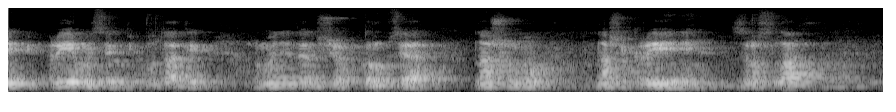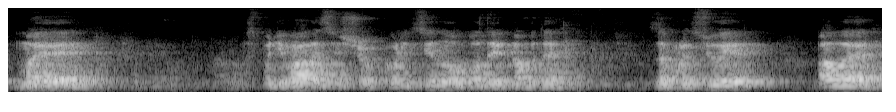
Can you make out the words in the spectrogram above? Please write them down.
як підприємець, як депутат, як громадянин, що корупція в нашому, в нашій країні зросла. Ми сподівалися, що коаліційна угода, яка буде запрацює, але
